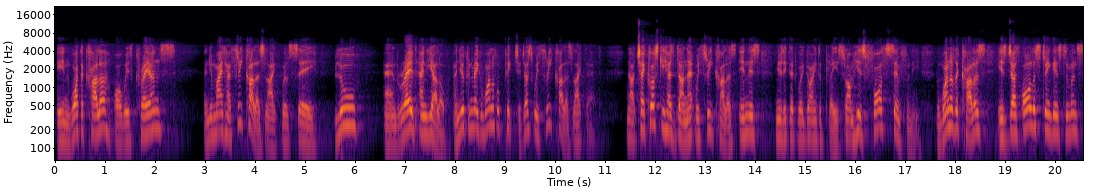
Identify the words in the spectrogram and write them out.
in watercolor or with crayons, and you might have three colors, like we'll say blue and red and yellow. And you can make a wonderful picture just with three colors like that. Now, Tchaikovsky has done that with three colors in this music that we're going to play. It's from his fourth symphony. And one of the colors is just all the string instruments.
